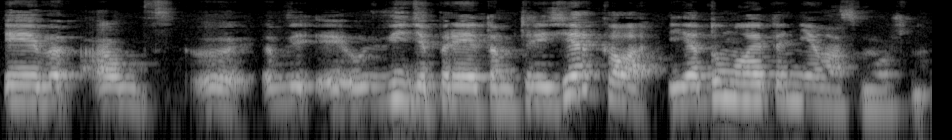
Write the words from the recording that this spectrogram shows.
и э, э, видя при этом три зеркала, я думала, это невозможно.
